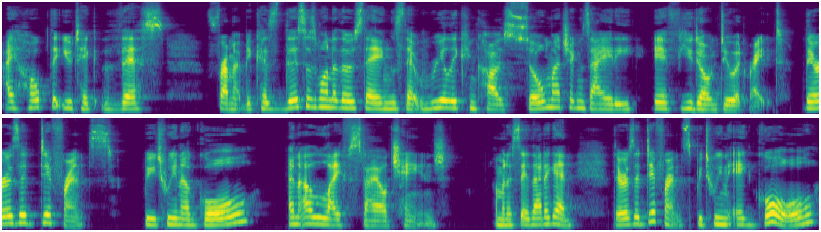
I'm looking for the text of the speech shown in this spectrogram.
I hope that you take this from it because this is one of those things that really can cause so much anxiety if you don't do it right. There is a difference between a goal and a lifestyle change. I'm going to say that again. There is a difference between a goal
